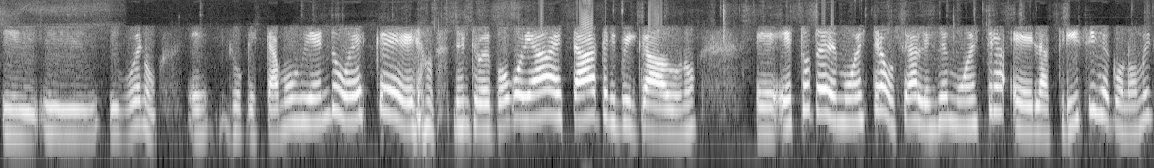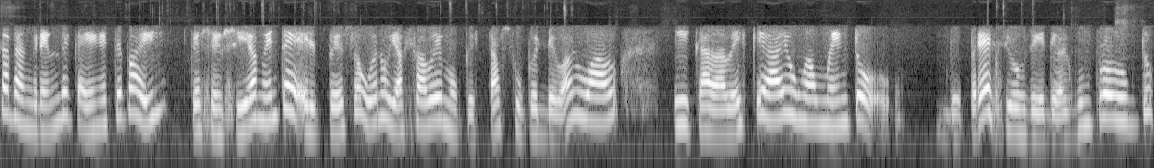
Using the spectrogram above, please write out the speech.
y, y bueno, eh, lo que estamos viendo es que dentro de poco ya está triplicado, ¿no? Eh, esto te demuestra, o sea, les demuestra eh, la crisis económica tan grande que hay en este país, que sencillamente el peso, bueno, ya sabemos que está súper devaluado y cada vez que hay un aumento de precios de, algún producto,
